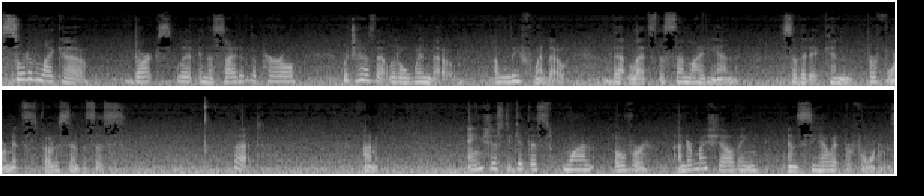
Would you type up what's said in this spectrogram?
sort of like a dark split in the side of the pearl, which has that little window, a leaf window, that lets the sunlight in so that it can perform its photosynthesis. But I'm anxious to get this one over under my shelving and see how it performs.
